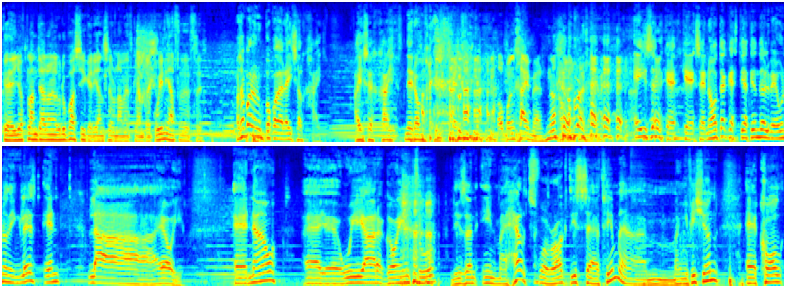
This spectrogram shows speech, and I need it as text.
Que ellos plantearon el grupo así, querían ser una mezcla entre Queen y ACDC. Vamos a poner un poco Ace High. Ace High de. Oppenheimer, ¿no? Ace, que, que se nota que estoy haciendo el B1 de inglés en la EOI. Eh, now uh, we are going to listen in my hearts for rock this uh, theme, uh, magnificent, uh, called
